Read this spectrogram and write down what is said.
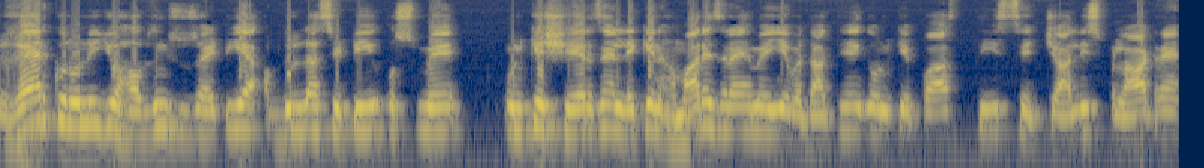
गैर कानूनी जो हाउसिंग सोसाइटी है, अब्दुल्ला सिटी, उसमें उनके शेयर्स हैं लेकिन हमारे जराए हमें ये बताते हैं कि उनके पास 30 से 40 प्लाट हैं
